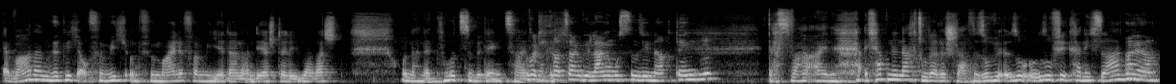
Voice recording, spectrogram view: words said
Er war dann wirklich auch für mich und für meine Familie dann an der Stelle überrascht. Und nach einer kurzen Bedenkzeit. Wollte ich gerade sagen, wie lange mussten Sie nachdenken? Das war eine, ich habe eine Nacht drüber geschlafen, so, so, so viel kann ich sagen. Ah ja.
